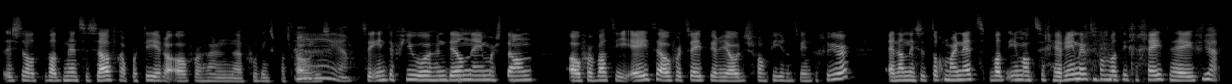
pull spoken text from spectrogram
is wat, wat mensen zelf rapporteren over hun uh, voedingspatroon. Ah, ja. Ze interviewen hun deelnemers dan over wat die eten over twee periodes van 24 uur. En dan is het toch maar net wat iemand zich herinnert van wat hij gegeten heeft ja.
